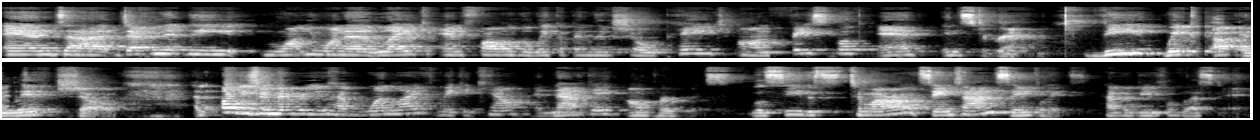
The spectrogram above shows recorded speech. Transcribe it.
And uh, definitely want you want to like and follow the Wake Up and Live Show page on Facebook and Instagram. The Wake Up and Live Show. And always remember you have one life, make it count, and navigate on purpose. We'll see you this tomorrow, same time, same place. Have a beautiful, blessed day.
